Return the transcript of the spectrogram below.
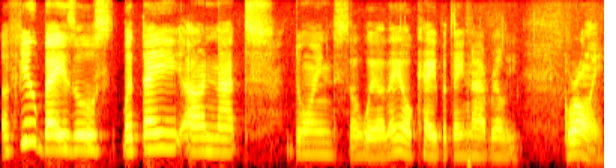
A few basils, but they are not doing so well. They okay, but they not really growing.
